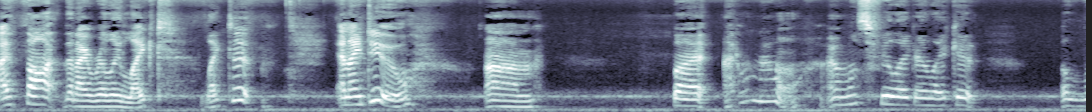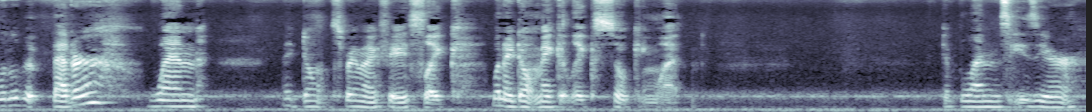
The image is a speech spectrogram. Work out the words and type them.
I thought that I really liked liked it, and I do, um, but I don't know. I almost feel like I like it a little bit better when I don't spray my face, like when I don't make it like soaking wet. It blends easier.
